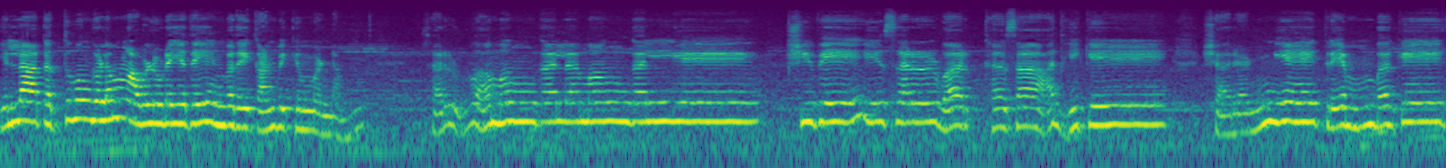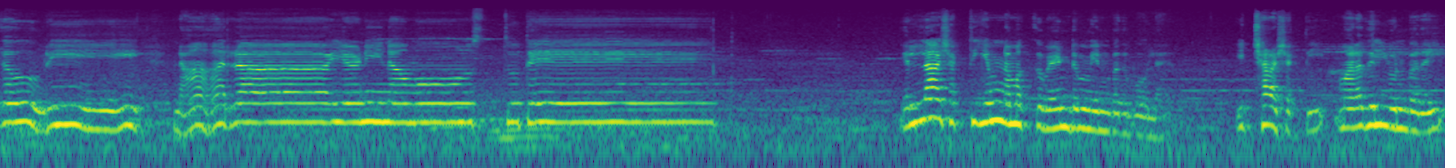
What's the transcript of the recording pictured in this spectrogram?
எல்லா தத்துவங்களும் அவளுடையதே என்பதை காண்பிக்கும் வண்ணம் சர்வமங்கல மங்கல்யே शिवे सर्वार्थसाधिके शरण्ये त्र्यम्बके गौरी नारायणि नमोऽस्तु ते எல்லா சக்தியும் நமக்கு வேண்டும் என்பது போல. இச்சா சக்தி மனதில் உண்பதை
